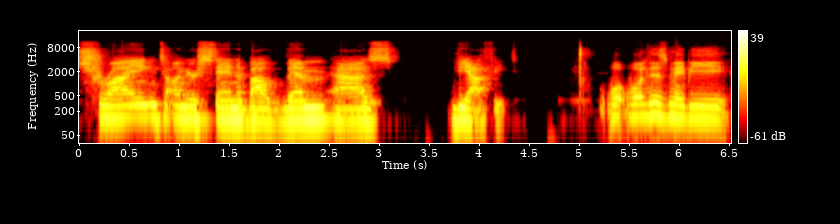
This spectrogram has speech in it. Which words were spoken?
trying to understand about them as the athlete what what is maybe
